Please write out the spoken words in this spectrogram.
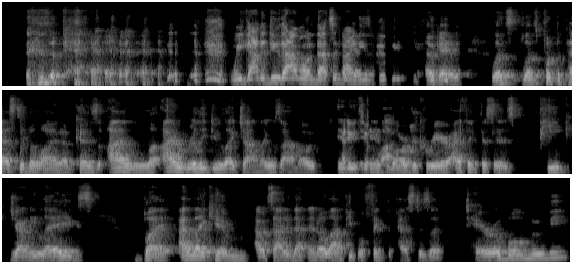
the pest we got to do that one. That's a Okay. '90s movie. okay, let's let's put the pest in the lineup because I lo- I really do like John Leguizamo in, I do too, in a his larger career. I think this is peak Johnny Legs, but I like him outside of that. And I know a lot of people think the pest is a terrible movie.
